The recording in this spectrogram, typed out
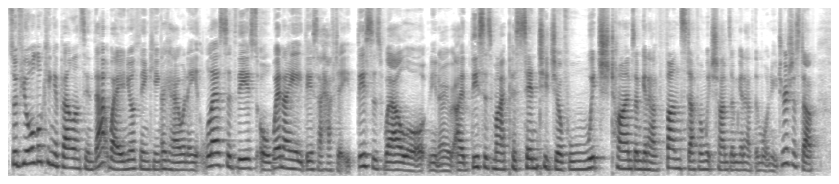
So if you're looking at balance in that way and you're thinking, okay, I want to eat less of this, or when I eat this, I have to eat this as well, or, you know, I, this is my percentage of which times I'm going to have fun stuff and which times I'm going to have the more nutritious stuff,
